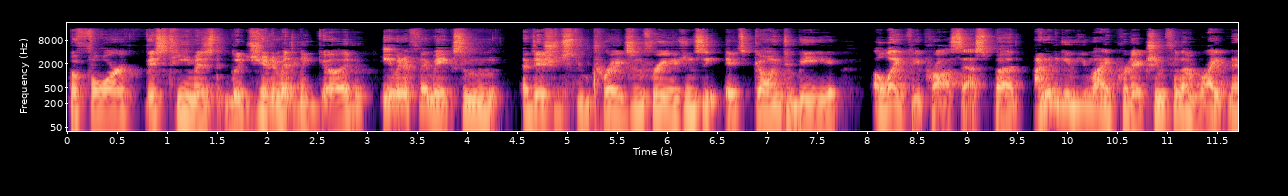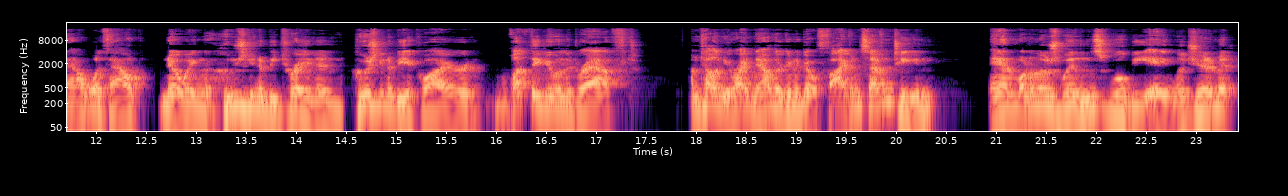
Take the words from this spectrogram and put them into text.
before this team is legitimately good. Even if they make some additions through trades and free agency, it's going to be a lengthy process. But I'm going to give you my prediction for them right now without knowing who's going to be traded, who's going to be acquired, what they do in the draft. I'm telling you right now, they're going to go 5 and 17. And one of those wins will be a legitimate,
